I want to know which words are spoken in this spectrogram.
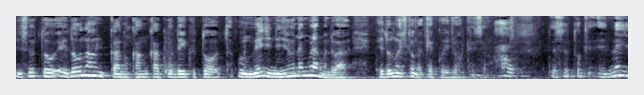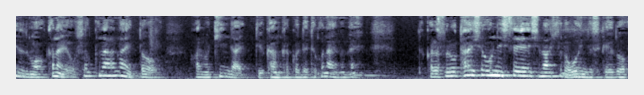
でそれと江戸なんかの感覚でいくと多分明治20年ぐらいまでは江戸の人が結構いるわけですよ。はい。でそれとえ明治でもかなり遅くならないとあの近代っていう感覚が出てこないのね。だからそれを対象にしてしまう人が多いんですけれど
